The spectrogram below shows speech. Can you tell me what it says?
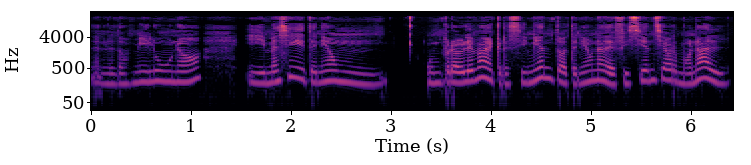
en el 2001 y Messi tenía un, un problema de crecimiento, tenía una deficiencia hormonal.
